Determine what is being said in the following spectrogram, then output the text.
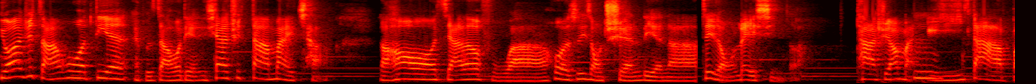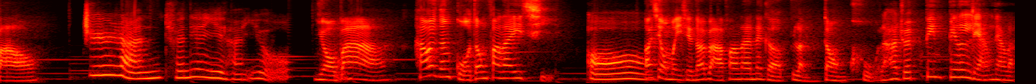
有啊，你去杂货店，哎，不是杂货店，你现在去大卖场，然后家乐福啊，或者是一种全联啊这种类型的，它需要买一大包。嗯、居然全联也还有？有吧？它会跟果冻放在一起哦，而且我们以前都会把它放在那个冷冻库，然后它就会冰冰凉凉的，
